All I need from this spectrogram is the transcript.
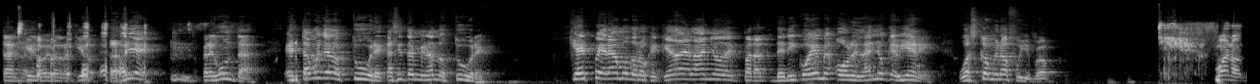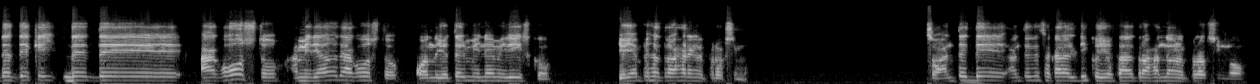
Tranquilo, hijo, tranquilo. Oye, pregunta. Estamos ya en octubre, casi terminando octubre. ¿Qué esperamos de lo que queda del año de, para, de Nico M o del año que viene? What's coming up for you, bro? Bueno, desde que desde agosto, a mediados de agosto, cuando yo terminé mi disco, yo ya empecé a trabajar en el próximo. So, antes de antes de sacar el disco, yo estaba trabajando en el próximo.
